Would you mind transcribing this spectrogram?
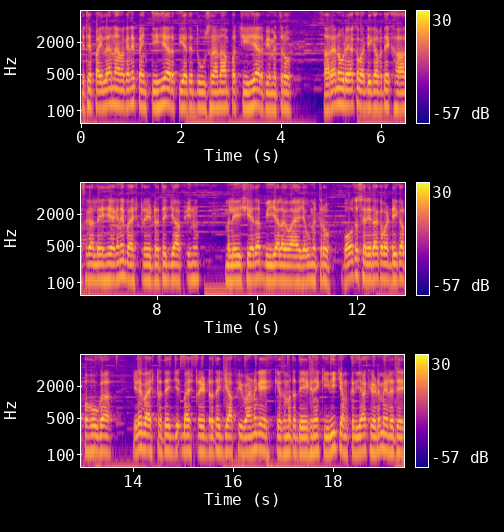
ਜਿੱਥੇ ਪਹਿਲਾ ਨਾਮ ਕਹਿੰਦੇ 35000 ਰੁਪਏ ਤੇ ਦੂਸਰਾ ਨਾਮ 25000 ਰੁਪਏ ਮਿੱਤਰੋ। ਸਾਰਿਆਂ ਨੂੰ ਰਿਹਾ ਕਬੱਡੀ ਕੱਪ ਤੇ ਖਾਸ ਗੱਲ ਇਹ ਹੈ, ਕਹਿੰਦੇ ਬੈਸਟ ਰੇਡਰ ਤੇ ਜਾਫੀ ਨੂੰ ਮਲੇਸ਼ੀਆ ਦਾ ਵੀਜ਼ਾ ਲਗਵਾਇਆ ਜਾਊ ਮਿੱਤਰੋ। ਬਹੁਤ ਸਿਰੇ ਦਾ ਕਬੱਡੀ ਕੱਪ ਹੋਊਗਾ, ਜਿਹੜੇ ਬੈਸਟਰ ਤੇ ਬੈਸਟ ਰੇਡਰ ਤੇ ਜਾਫੀ ਬਣਨਗੇ, ਕਿਸਮਤ ਦੇਖਦੇ ਆ ਕਿਹਦੀ ਚਮਕਦੀ ਆ ਖੇਡ ਮੇਲੇ ਤੇ।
